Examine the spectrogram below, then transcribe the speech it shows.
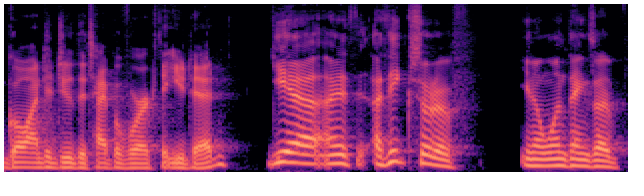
go on to do the type of work that you did yeah i, th- I think sort of you know one things i've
